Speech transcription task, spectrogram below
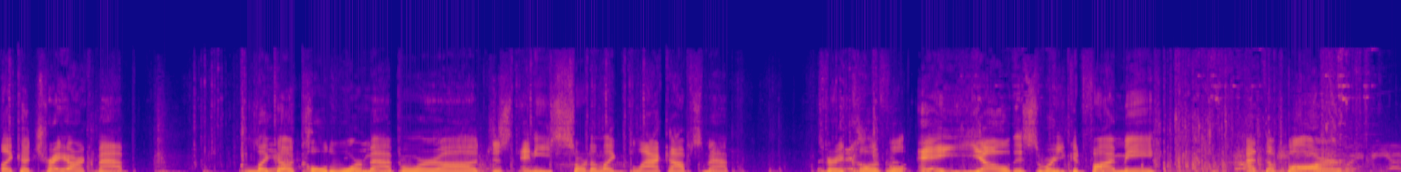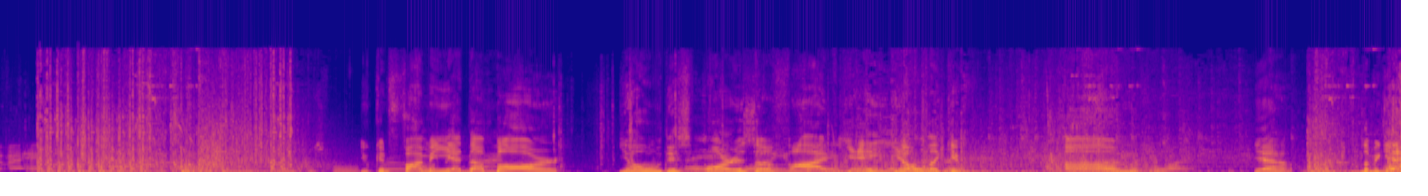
like a Treyarch map, like Yeah. a Cold War map, or uh, just any sort of like Black Ops map. It's very colorful. hey, yo, this is where you can find me at the bar. You can find me at the bar. Yo, this bar is a vibe. hey, Hey, yo, like if, um, What you want? yeah. Let me get,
